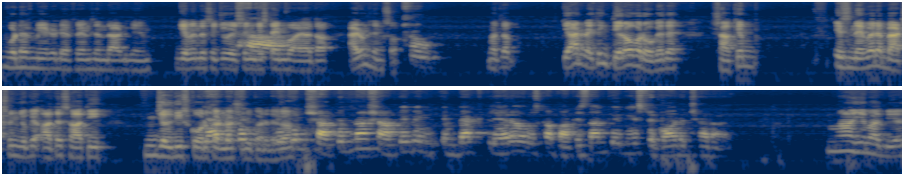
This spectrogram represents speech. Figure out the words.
would have made a difference in that game given the situation جس ٹائم وہ آیا تھا؟ آئی ڈونٹ تھنک سو مطلب یار آئی تھنک 13 اوور ہو گئے تھے۔ شاکب از نیور ا بیٹسمین جو کہ آتے ساتھ ہی جلدی سکور کرنا شروع کر دے گا۔ لیکن شاکب نا شاکب امپیکٹ پلیئر ہے اور اس کا پاکستان کے اگینسٹ ریکارڈ اچھا رہا ہے۔ ہاں یہ بات بھی ہے۔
